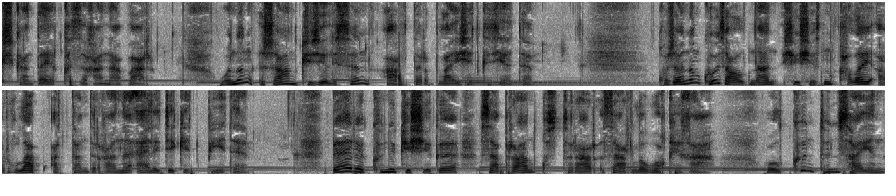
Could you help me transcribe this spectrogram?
кішкентай қызы ғана бар. Оның жан күйзелісін автор былай жеткізеді. Қожаның көз алдынан шешесін қалай арулап аттандырғаны әлі де кетпейді. Бәрі күні кешегі запыран құстырар зарлы оқиға. Ол күн түн сайын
